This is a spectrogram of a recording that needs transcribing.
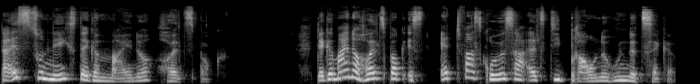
Da ist zunächst der gemeine Holzbock. Der gemeine Holzbock ist etwas größer als die braune Hundezecke.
